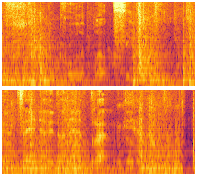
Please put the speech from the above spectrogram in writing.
Das ist ein cooler Platz. sein. Wir sehen nicht, wenn er träumt, oder?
